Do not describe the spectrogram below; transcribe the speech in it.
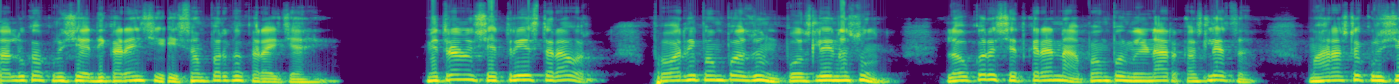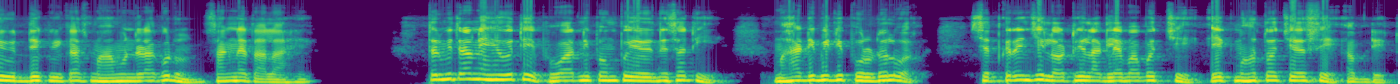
तालुका कृषी अधिकाऱ्यांशी संपर्क करायचे आहे. मित्रांनो क्षेत्रीय स्तरावर फवारणी पंप अजून पोचले नसून लवकरच शेतकऱ्यांना पंप मिळणार असल्याचं महाराष्ट्र कृषी उद्योग विकास महामंडळाकडून सांगण्यात आलं आहे. तर मित्रांनो हे होते फवारणी पंप योजनेसाठी महाडीबीटी पोर्टलवर शेतकऱ्यांची लॉटरी लागल्याबाबतचे एक महत्त्वाचे असे अपडेट.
